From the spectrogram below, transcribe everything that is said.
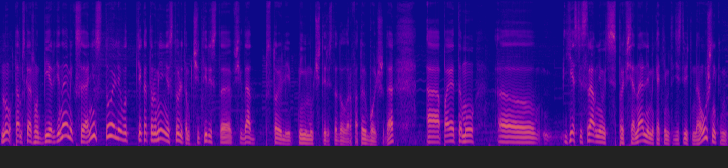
Ну, там, скажем, вот Dynamics, они стоили, вот те, которые у меня, они стоили там 400, всегда стоили минимум 400 долларов, а то и больше, да. А поэтому э, если сравнивать с профессиональными какими-то действительно наушниками,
